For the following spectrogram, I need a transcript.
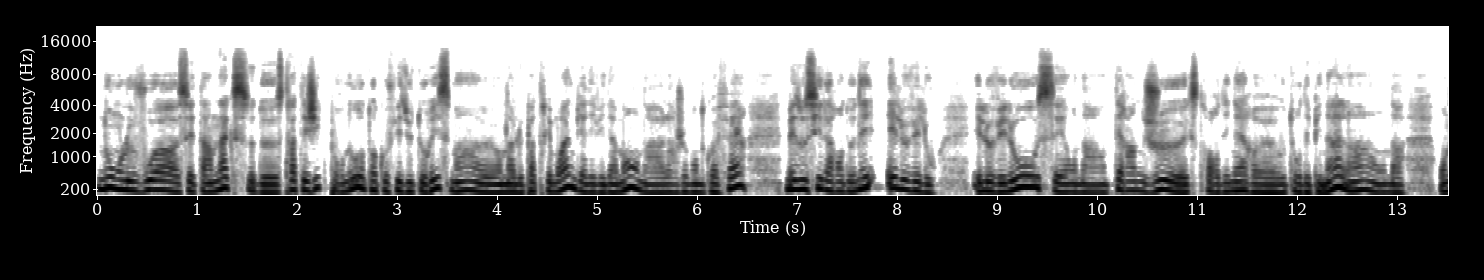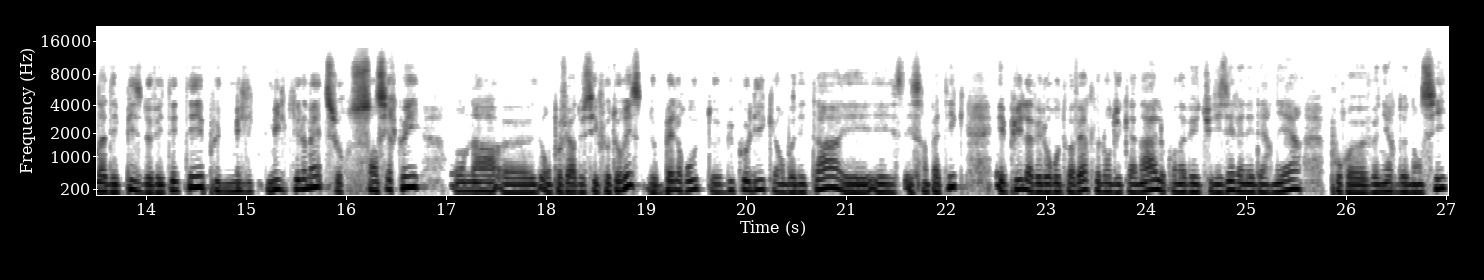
Nous, on le voit, c'est un axe de stratégique pour nous en tant qu'office du tourisme. Hein. On a le patrimoine, bien évidemment, on a largement de quoi faire, mais aussi la randonnée et le vélo. Le vélo, c'est on a un terrain de jeu extraordinaire euh, autour d'Épinal. Hein. On a on a des pistes de VTT, plus de 1000, 1000 km sur 100 circuits. On a euh, on peut faire du cyclotourisme, de belles routes bucoliques et en bon état et, et, et sympathiques. Et puis la véloroute voie verte le long du canal qu'on avait utilisé l'année dernière pour euh, venir de Nancy,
